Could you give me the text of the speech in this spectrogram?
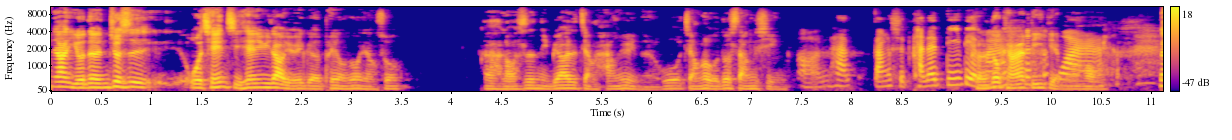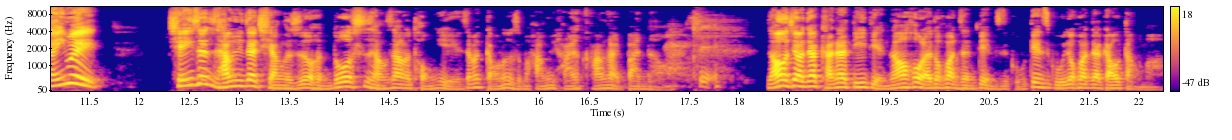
那有的人就是我前几天遇到有一个朋友跟我讲说，啊，老师你不要再讲航运了，我讲了我都伤心，哦，他当时砍在低点？可能都砍在低点嘛。那因为前一阵子航运在抢的时候，很多市场上的同业在那搞那个什么航运航航海班的、哦，是，然后叫人家砍在低点，然后后来都换成电子股，电子股就换在高档嘛。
